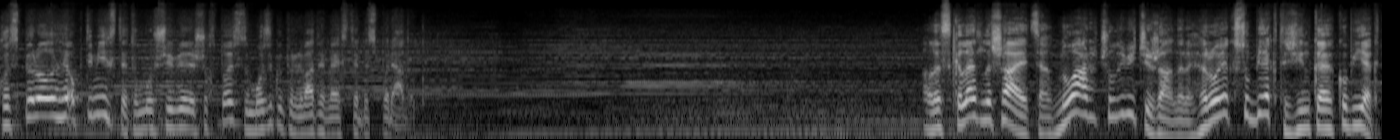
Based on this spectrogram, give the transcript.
конспірологи оптимісти, тому що вірять, що хтось зможе контролювати весь цей безпорядок. Але скелет лишається. Нуар чоловічий жанр, герой як суб'єкт, жінка як об'єкт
